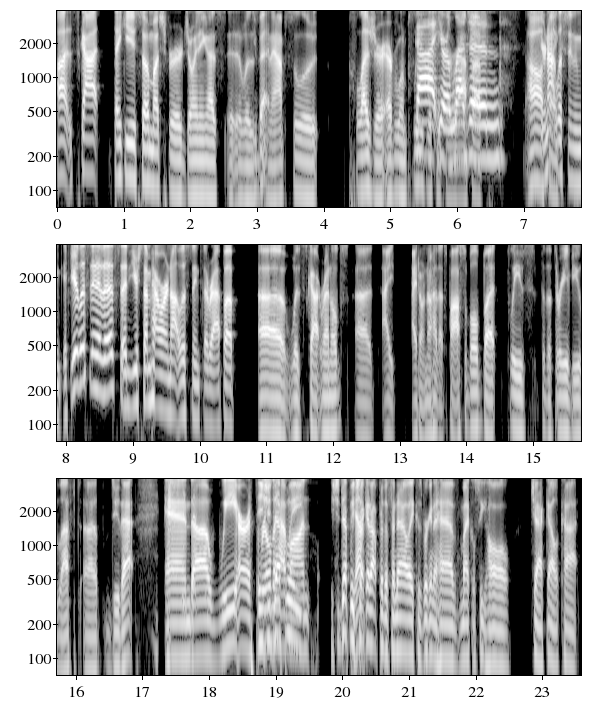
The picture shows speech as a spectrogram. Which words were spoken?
uh, Scott, thank you so much for joining us. It was an absolute pleasure. Everyone, please Scott, listen you're to a the wrap-up. legend. Oh, if you're not thanks. listening, if you're listening to this and you somehow are not listening to the wrap up uh, with Scott Reynolds, uh, I I don't know how that's possible, but please, for the three of you left, uh, do that. And uh, we are You thrilled should to have definitely on. you should definitely check it out for the finale because we're gonna have Michael C. Hall, Jack Alcott,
